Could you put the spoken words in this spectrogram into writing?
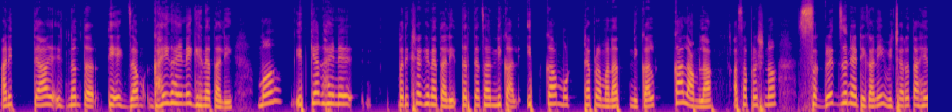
आणि त्यानंतर ती एक्झाम घाईघाईने घेण्यात आली. मग इतक्या घाईने परीक्षा घेण्यात आली तर त्याचा निकाल इतका मोठ्या प्रमाणात निकाल का लांबला? असा प्रश्न सगळेच जण या ठिकाणी विचारत आहेत.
